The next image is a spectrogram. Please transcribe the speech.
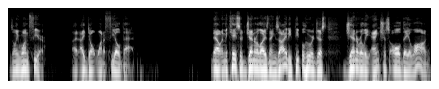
There's only one fear. I, I don't want to feel that. Now, in the case of generalized anxiety, people who are just generally anxious all day long,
